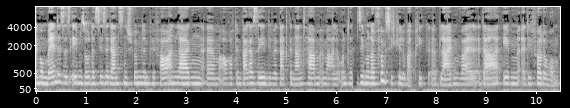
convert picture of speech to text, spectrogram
im Moment ist es eben so, dass diese ganzen schwimmenden PV-Anlagen ähm, auch auf den Baggerseen, die wir gerade genannt haben, immer alle unter 750 Kilowatt Peak äh, bleiben, weil da eben äh, die Förderung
